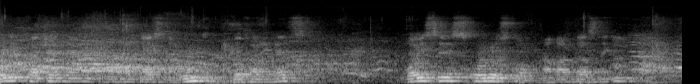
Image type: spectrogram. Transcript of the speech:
Գորիկ Խաչատրյանին համար 18 փոխարինեց Մոյսես Օրոստոն համար 19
